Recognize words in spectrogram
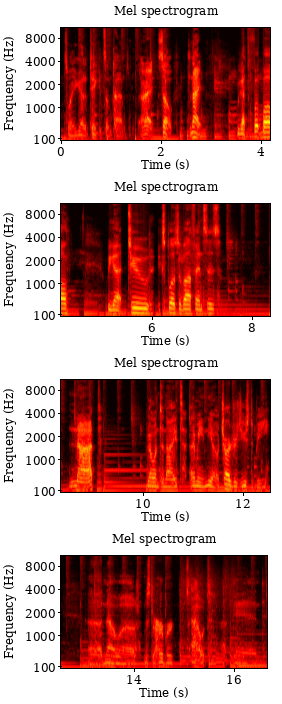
that's why you got to take it sometimes. All right. So tonight we got the football. We got two explosive offenses. Not going tonight. I mean, you know, Chargers used to be. Uh, now uh, Mr. Herbert's out, and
